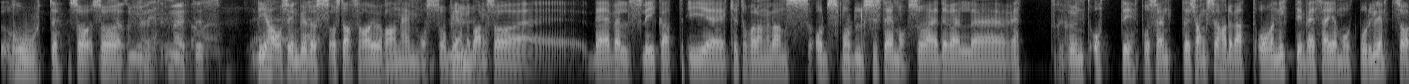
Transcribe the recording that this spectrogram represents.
rote. Så, så ut møtes. de har også innbyrdes, og Start har jo Ranheim også på hjemmebane. Så eh, det er vel slik at i eh, Kristoffer Langelands oddsmodellsystemer så er det vel eh, rett rundt 80% sjanse. Hadde vært over 90 ved seier mot Bodø-Glimt. Så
